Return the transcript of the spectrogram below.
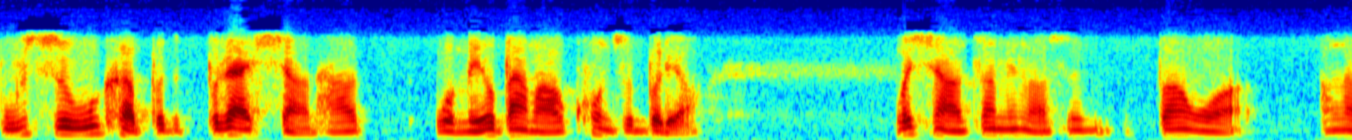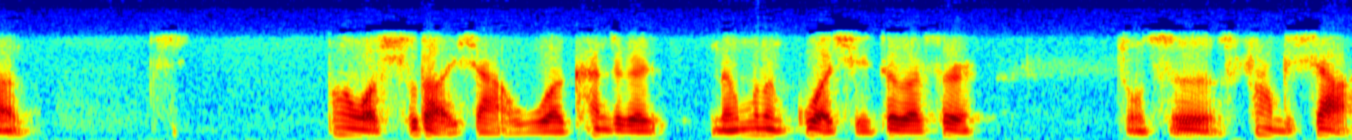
无时无刻不不在想他，我没有办法控制不了。我想张明老师帮我完了，帮我疏导一下，我看这个。能不能过去这个事儿，总是放不下。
